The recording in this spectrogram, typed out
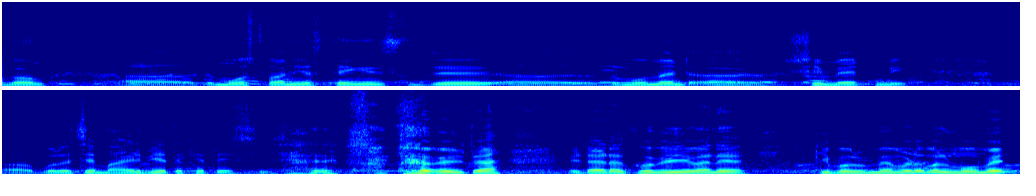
এবং the most funniest thing is যে the moment she met me বলেছে, মায়ের বিয়েতে খেতে এসেছিস? তো এটা এটা একটা খুবই মানে কী বলব মেমোরেবল মোমেন্ট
